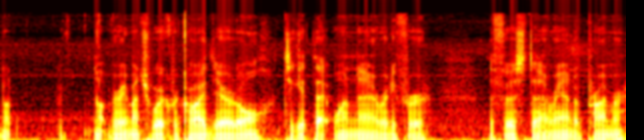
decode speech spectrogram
Not not very much work required there at all to get that one uh, ready for the first uh, round of primer.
